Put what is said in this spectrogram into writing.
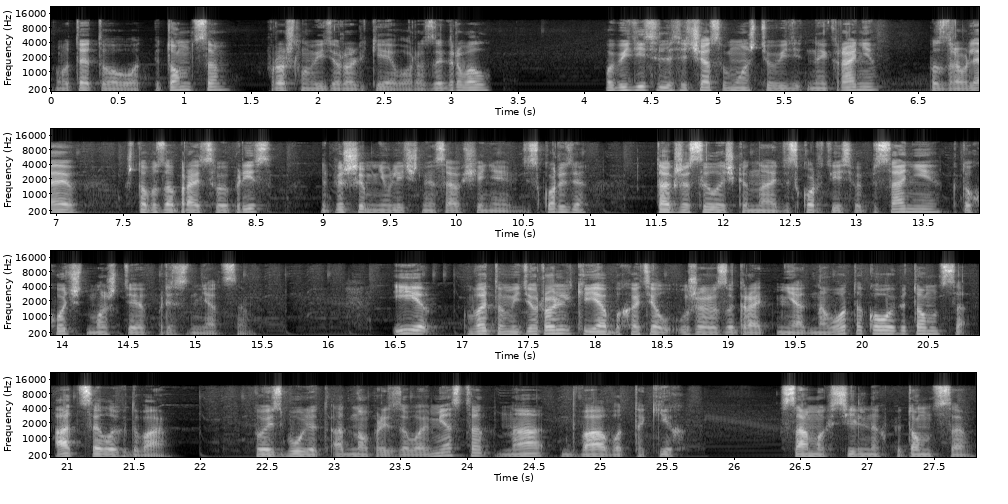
вот этого вот питомца. В прошлом видеоролике я его разыгрывал. Победителя сейчас вы можете увидеть на экране. Поздравляю. Чтобы забрать свой приз, напиши мне в личные сообщения в Дискорде. Также ссылочка на Дискорд есть в описании. Кто хочет, можете присоединяться. И в этом видеоролике я бы хотел уже разыграть не одного такого питомца, а целых два. То есть будет одно призовое место на два вот таких самых сильных питомца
